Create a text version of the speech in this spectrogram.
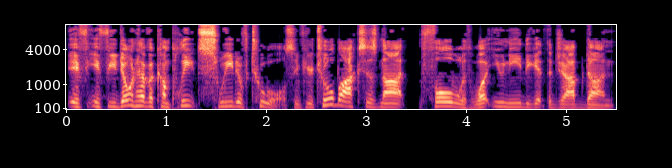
if if you don't have a complete suite of tools, if your toolbox is not full with what you need to get the job done,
